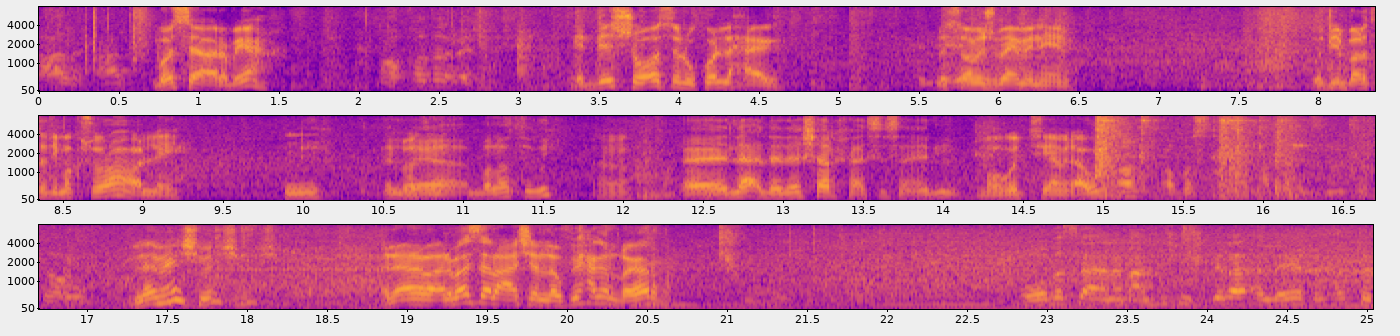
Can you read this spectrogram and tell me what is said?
تعالى تعالى بص يا ربيع. آه اتفضل يا باشا الدش واصل وكل حاجة. بس هو مش باين من هنا. ودي البلاطة دي مكسورة ولا إيه؟ البلاطة دي. آه. آه لا ده ده شرخ أساسا قديم. موجود فيها من الأول؟ آه آه بص. لا ماشي ماشي ماشي. لا أنا أنا بسأل عشان لو في حاجة نغيرها. هو بس أنا ما عنديش مشكلة اللي هي في الحتة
